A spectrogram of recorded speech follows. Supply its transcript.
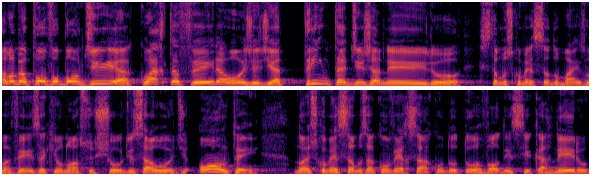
Alô, meu povo, bom dia! Quarta-feira, hoje, dia 30 de janeiro. Estamos começando mais uma vez aqui o nosso show de saúde. Ontem, nós começamos a conversar com o Dr. Valdeci Carneiro,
